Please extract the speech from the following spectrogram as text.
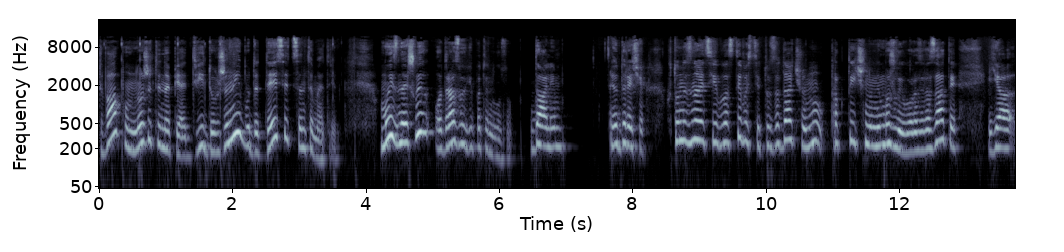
2 помножити на 5. Дві довжини буде 10 см. Ми знайшли одразу гіпотенузу. Далі. І, от, до речі, хто не знає цієї властивості, то задачу ну, практично неможливо розв'язати. Я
